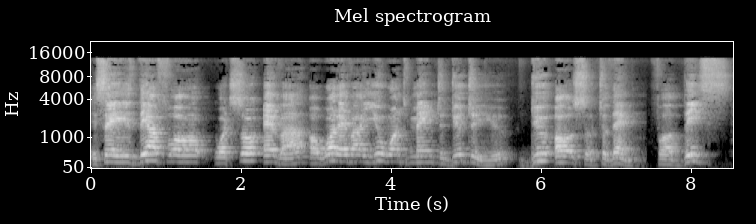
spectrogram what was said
It says, Therefore, whatsoever or whatever you want men to do to you, do also to them. For this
